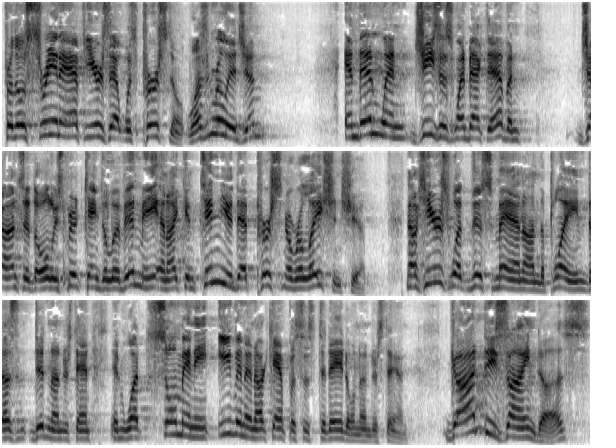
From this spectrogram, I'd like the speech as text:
for those three and a half years that was personal. It wasn't religion. And then when Jesus went back to heaven, John said, the Holy Spirit came to live in me and I continued that personal relationship. Now here's what this man on the plane doesn't, didn't understand and what so many, even in our campuses today, don't understand. God designed us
